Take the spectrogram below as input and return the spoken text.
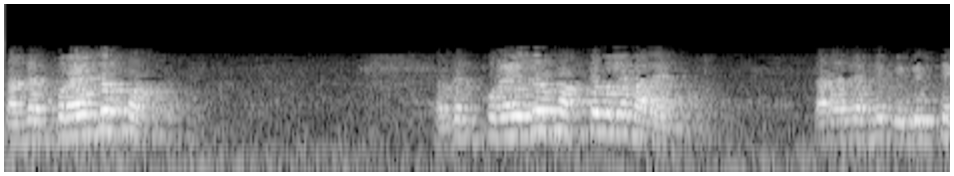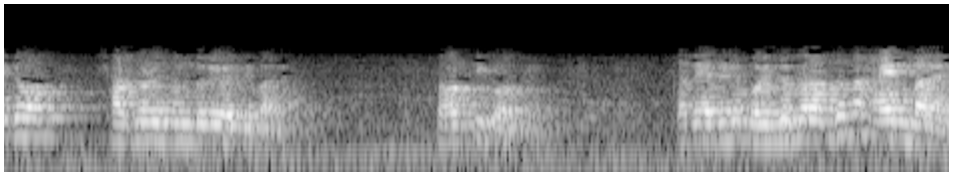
তাদের প্রয়োজন পড়ছে। তাদের প্রয়োজন পড়তে বলে পারেন তারা যাতে বিবিধ থেকেও শাশুড়ি সুন্দরী হইতে পারে। তখন কি করবে? তাদের এদেরকে বৈধ করার জন্য আইন বানাই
